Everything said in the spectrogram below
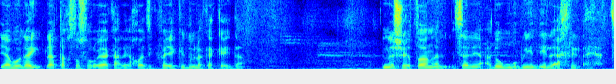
يا بني لا تقصص رؤياك على إخوتك فيكيدوا لك كيدا. إن شيطان الإنسان عدو مبين إلى آخر الآيات.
